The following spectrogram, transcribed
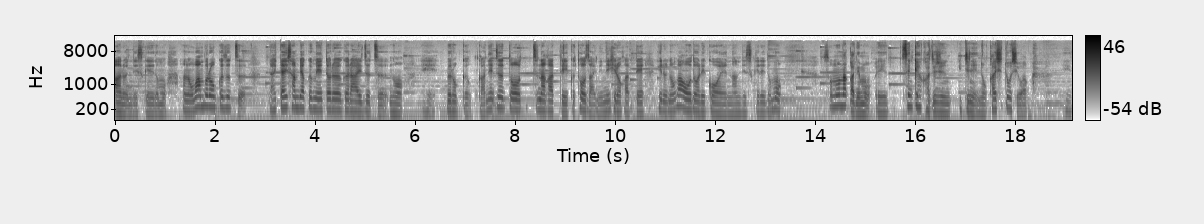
あるんですけれどもあの1ブロックずつだいたい300メートルぐらいずつの、えー、ブロックがねずっとつながっていく東西にね広がっているのが大通公園なんですけれどもその中でも、えー、1981年の開始当時は、えー、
